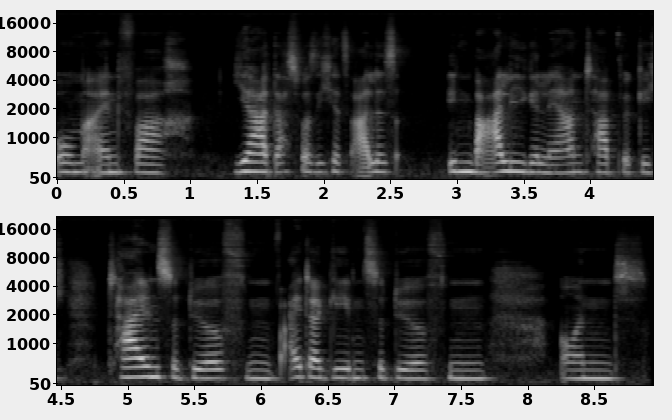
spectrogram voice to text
um einfach, ja, das, was ich jetzt alles in Bali gelernt habe, wirklich teilen zu dürfen, weitergeben zu dürfen. Und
